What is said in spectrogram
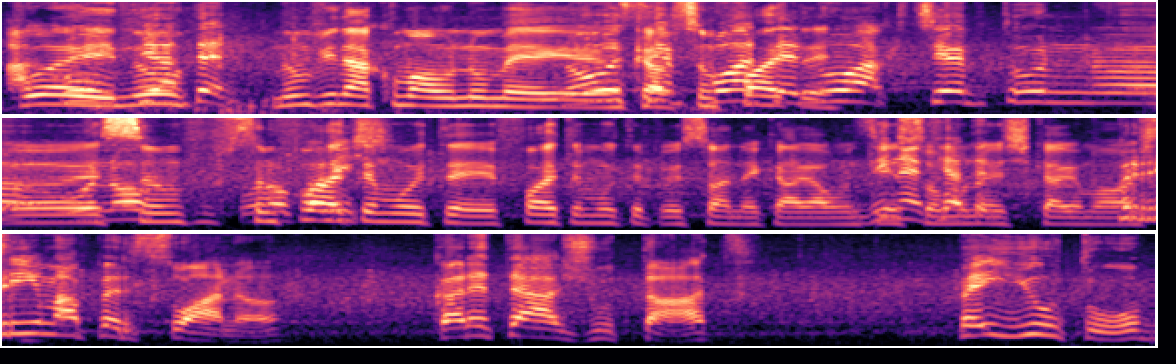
acum Păi, fii nu, atent. nu-mi vine acum un nume Nu în se cap, sunt poate, foarte... nu accept un, uh, un, Uh, sunt un sunt ocoliș. foarte multe, foarte multe persoane care au Zine, întins o fii mână atent, și care m-au ajutat. prima persoană care te-a ajutat pe YouTube,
